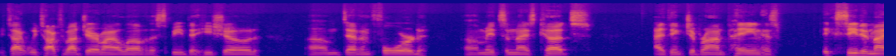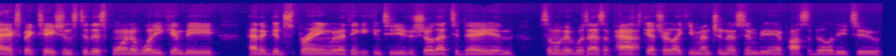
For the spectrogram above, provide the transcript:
We talked we talked about Jeremiyah Love, the speed that he showed. Um, Devyn Ford uh, made some nice cuts. I think Gi'Bran Payne has exceeded my expectations to this point of what he can be. Had a good spring, but I think he continued to show that today. And some of it was as a pass catcher, like you mentioned, as him being a possibility to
